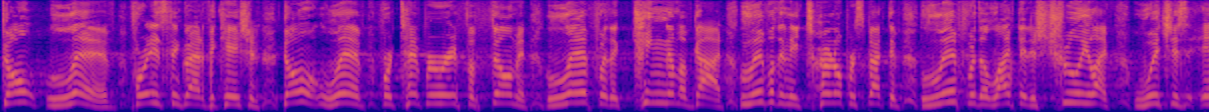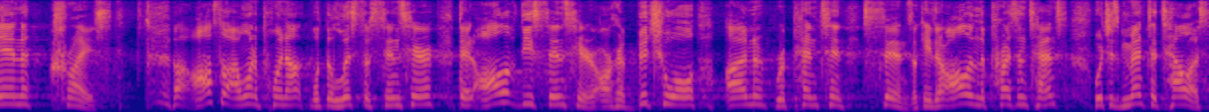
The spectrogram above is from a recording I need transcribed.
Don't live for instant gratification. Don't live for temporary fulfillment. Live for the kingdom of God. Live with an eternal perspective. Live for the life that is truly life, which is in Christ. Uh, also, I want to point out with the list of sins here that all of these sins here are habitual, unrepentant sins. Okay, they're all in the present tense, which is meant to tell us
